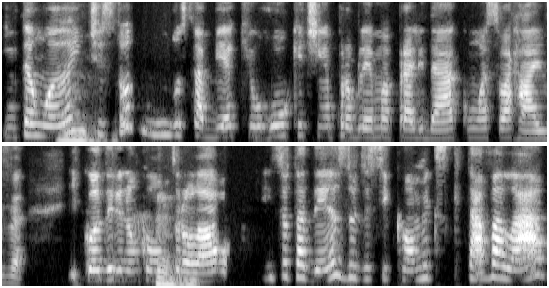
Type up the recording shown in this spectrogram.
Então, antes, uhum. todo mundo sabia que o Hulk tinha problema para lidar com a sua raiva. E quando ele não controlava isso está desde o DC Comics que estava lá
